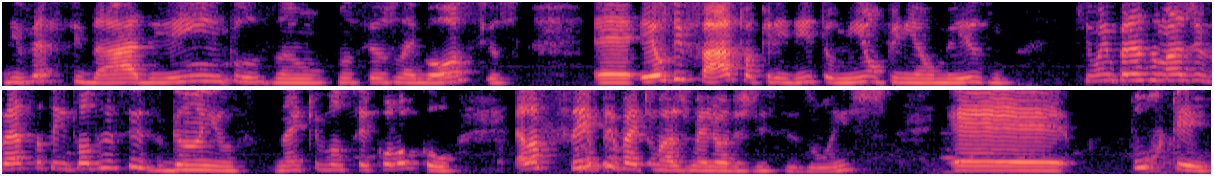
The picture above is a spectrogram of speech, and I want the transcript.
diversidade e inclusão nos seus negócios. É, eu, de fato, acredito, minha opinião mesmo, que uma empresa mais diversa tem todos esses ganhos né, que você colocou. Ela sempre vai tomar as melhores decisões. É, por quê?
